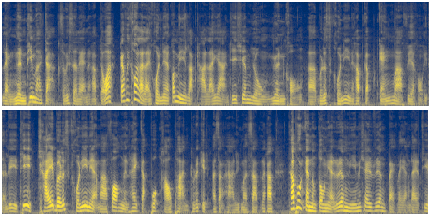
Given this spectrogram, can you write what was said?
แหล่งเงินที่มาจากสวิตเซอร์แลนด์นะครับแต่ว่านักวิเคราะห์หลาย ๆ คนเนี่ยก็มีหลักฐานหลายอย่างที่เชื่อมโยงเงินของเบอร์ลุสโคนีนะครับกับแก๊งมาเฟียของอิตาลีที่ใช้เบอร์ลุสโคนีเนี่ยมาฟอกเงินให้กับพวกเขาผ่านธุรกิจอสังหาริมทรัพย์นะครับถ้าพูดกันตรงๆเนี่ยเรื่องนี้ไม่ใช่เรื่องแปลกอะไรอย่างใด ที่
